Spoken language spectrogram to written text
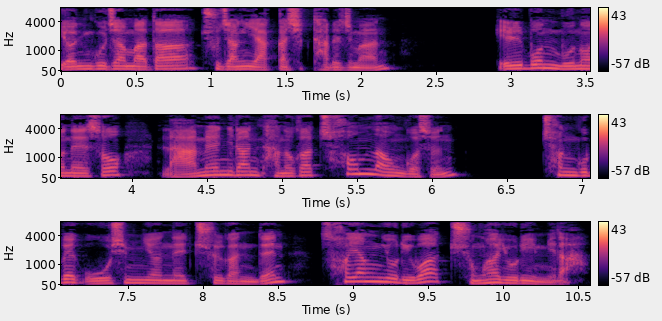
연구자마다 주장이 약간씩 다르지만 일본 문헌에서 라멘이란 단어가 처음 나온 것은 1950년에 출간된 서양 요리와 중화 요리입니다.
